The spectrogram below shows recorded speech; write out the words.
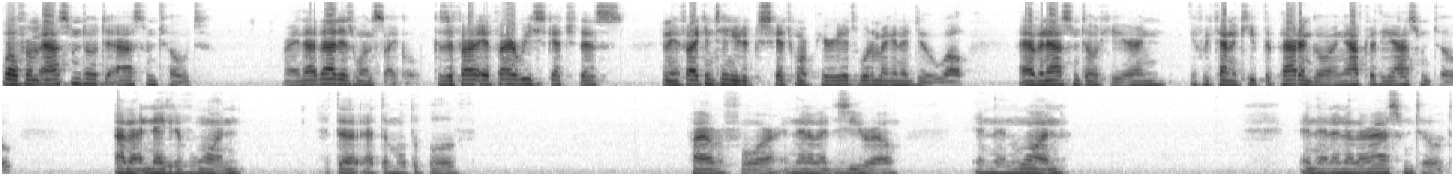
Well, from asymptote to asymptote, right? That that is one cycle. Because if I if I resketch this, mean, if I continue to sketch more periods, what am I going to do? Well, I have an asymptote here, and if we kind of keep the pattern going, after the asymptote, I'm at negative one at the at the multiple of pi over four, and then I'm at zero, and then one, and then another asymptote.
